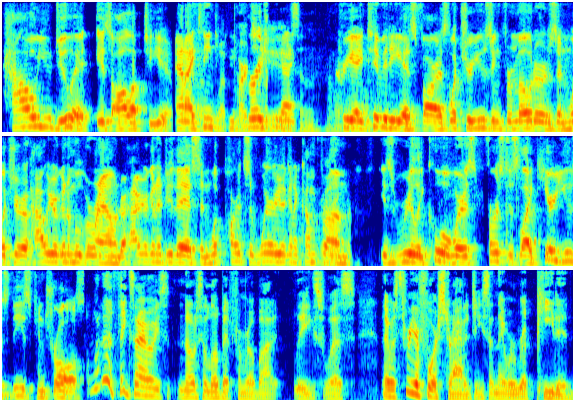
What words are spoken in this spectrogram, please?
how you do it is all up to you. And I think what encouraging and, creativity as far as what you're using for motors and what you're, how you're going to move around or how you're going to do this and what parts and where you're going to come from. Is really cool. Whereas FIRST is like, here, use these controls. One of the things I always noticed a little bit from robot leagues was there was three or four strategies, and they were repeated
